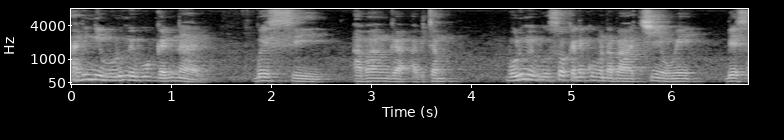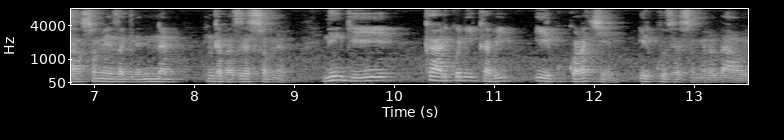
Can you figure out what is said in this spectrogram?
ali ni bulumi bugali naabi bwesi abanga abitamu bulumi bwusooka nekubona bakyewe besi asomezagire nina nga baza esomero ninga eyi kaaliko nikabi iri kukola kinu iri kuza esomero daawe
